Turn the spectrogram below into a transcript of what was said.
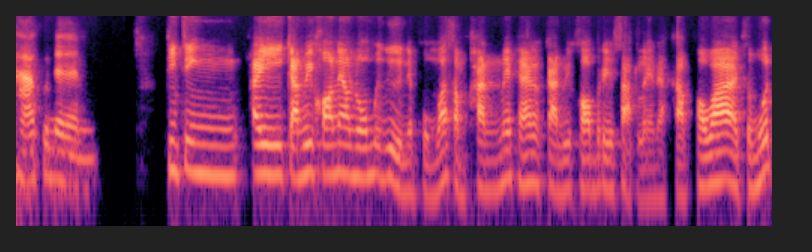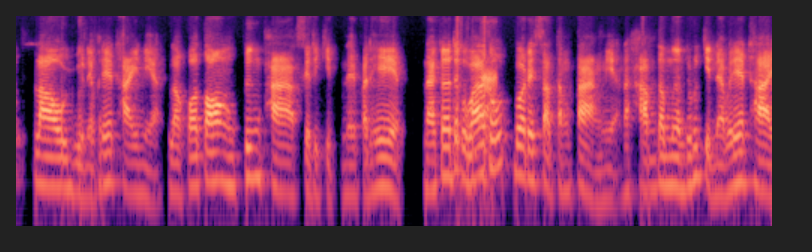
คะ คุณเดิน จริงๆไอการวิเคราะห์แนวโน้มอื่นๆเนี่ยผมว่าสำคัญไม่แพ้กับการวิเคราะห์บริษัทเลยนะครับ เพราะว่าสมมติเราอยู่ในประเทศไทยเนี่ยเราก็ต้องพึ่งพาเศรษฐกิจในประเทศนะก็ถ้าเกิดว่าทุกบริษัทต่างๆเนี่ยนะครับดำเนินธุรกิจในประเทศไทย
